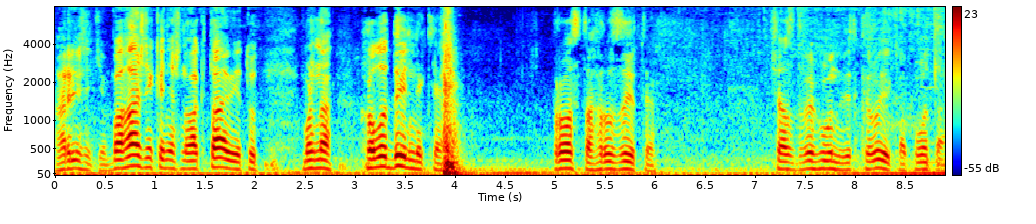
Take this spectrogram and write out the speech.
гаражники. Багажник, звісно, в Октавії тут можна холодильники просто грузити. Зараз двигун відкрию капота.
